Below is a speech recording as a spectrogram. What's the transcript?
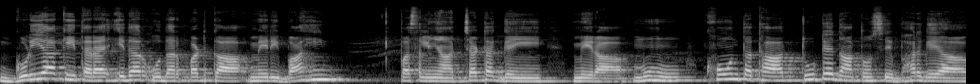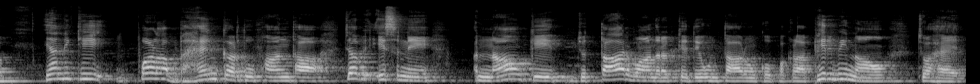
गुड़िया की तरह इधर उधर पटका, मेरी बाही पसलियाँ चटक गईं, मेरा मुँह खून तथा टूटे दांतों से भर गया। यानी कि बड़ा भयंकर तूफ़ान था। जब इसने नाव के जो तार बाँध रखे थे, उन तारों को पकड़ा। फिर भी नाव जो है,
